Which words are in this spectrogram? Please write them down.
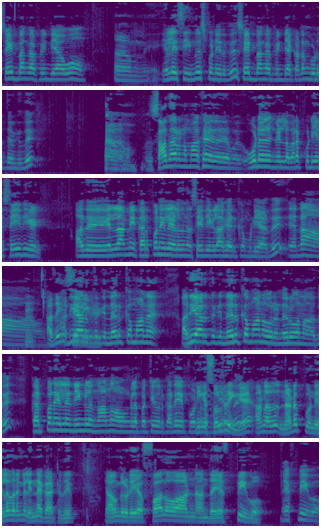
ஸ்டேட் பேங்க் ஆஃப் இந்தியாவும் எல்ஐசி இன்வெஸ்ட் பண்ணிருக்கு ஸ்டேட் பேங்க் ஆஃப் இந்தியா கடன் கொடுத்திருக்குது. சாதாரணமாக ஊடகங்கள்ல வரக்கூடிய செய்திகள் அது எல்லாமே கற்பனையில எழுதின செய்திகளாக இருக்க முடியாது. ஏன்னா அதே அதிகாரத்துக்கு நெருக்கமான அதிகாரத்துக்கு நெருக்கமான ஒரு நிறுவனம் அது. கற்பனையில நீங்களும் நானும் அவங்கள பற்றி ஒரு கதையை போட்டு நீங்க சொல்றீங்க ஆனால் நடப்பு நிலவரங்கள் என்ன காட்டுது? அவங்களுடைய ஃபாலோ ஆன் அந்த எஃபிஓ எஃபிஓ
